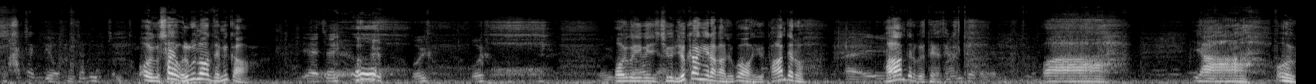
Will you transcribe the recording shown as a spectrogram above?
살짝 요 한잔 좀. 어, 이거 사장님 얼굴 나와도 됩니까? 예, 저희 오, 얼굴 얼굴. 어, 이거, 이거 지금 역강이라 가지고, 이거 반대로, 반대로 그대야 되겠다. 와, 야, 어,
